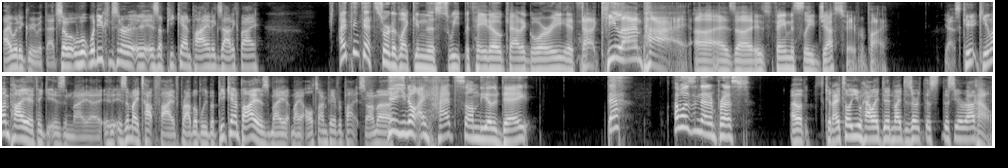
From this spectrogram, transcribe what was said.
I would agree with that. So, wh- what do you consider is a pecan pie an exotic pie? I think that's sort of like in the sweet potato category. It's not key lime pie, uh, as uh, is famously Jeff's favorite pie. Yes, key, key lime pie I think is in my uh, is in my top five probably, but pecan pie is my my all time favorite pie. So I'm a yeah, you know, I had some the other day. Eh, I wasn't that impressed. I love. Can I tell you how I did my dessert this this year, Rob? How?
